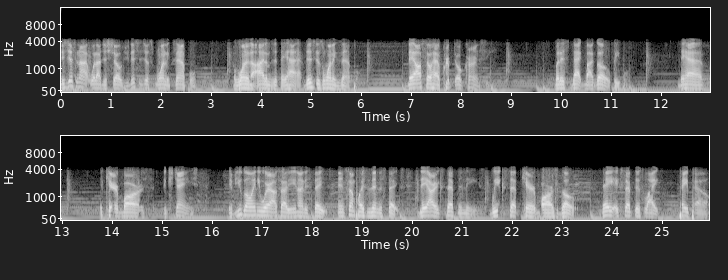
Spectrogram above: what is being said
it's just not what I just showed you. This is just one example of one of the items that they have. This is just one example. They also have cryptocurrency, but it's backed by gold, people. They have the Karatbars exchange. If you go anywhere outside of the United States, and some places in the States, they are accepting these. We accept Karatbars gold. They accept this like PayPal,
